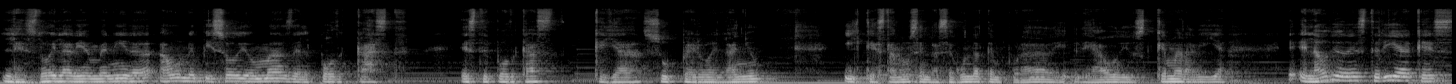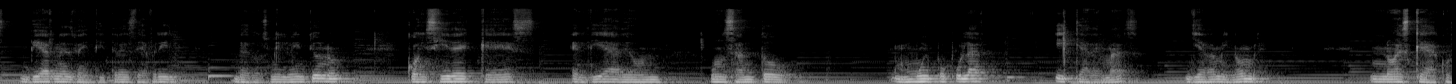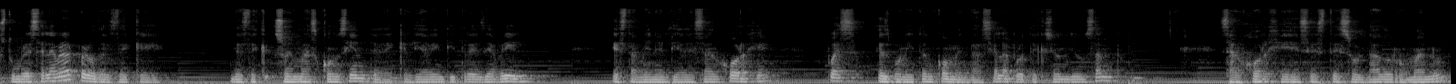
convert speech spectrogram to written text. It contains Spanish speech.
Les doy la bienvenida a un episodio más del podcast. Este podcast que ya superó el año y que estamos en la segunda temporada de, audios. ¡Qué maravilla! El audio de este día, que es viernes 23 de abril de 2021, coincide que es el día de un, un santo muy popular y que además lleva mi nombre no es que acostumbre celebrar, pero desde que, desde que soy más consciente de que el día 23 de abril es también el día de San Jorge, pues es bonito encomendarse a la protección de un santo. San Jorge es este soldado romano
